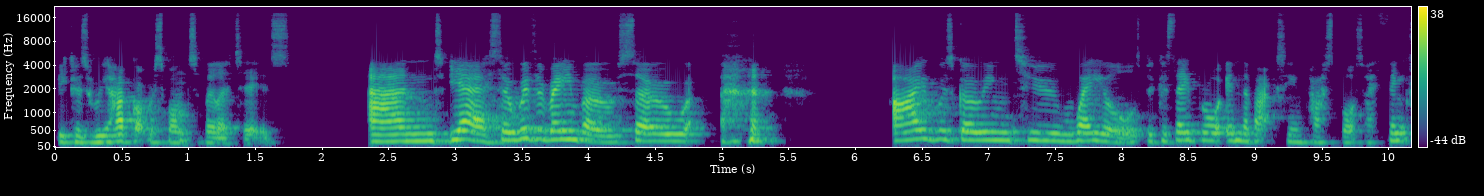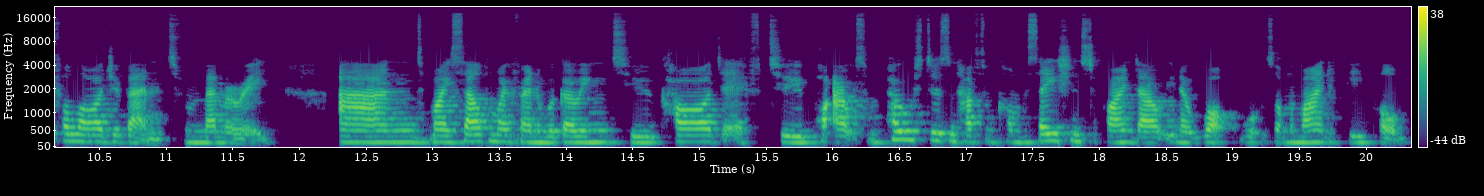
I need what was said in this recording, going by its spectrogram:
because we have got responsibilities. And yeah, so with the rainbow, so I was going to Wales because they brought in the vaccine passports, I think for large events from memory. And myself and my friend were going to Cardiff to put out some posters and have some conversations to find out, you know, what, what was on the mind of people.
